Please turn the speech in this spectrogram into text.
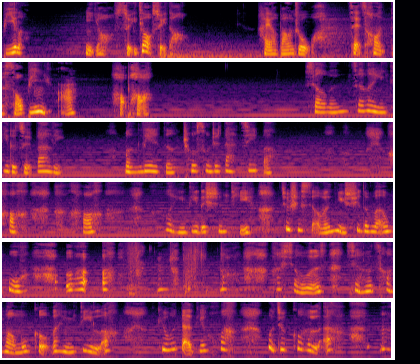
逼了，你要随叫随到。还要帮助我再操你的骚逼女儿，好不好？小文在万云帝的嘴巴里猛烈的抽送着大鸡巴。好，好，万云帝的身体就是小文女婿的玩物。啊啊！小文想要操老母狗万云帝了，给我打电话，我就过来。嗯，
